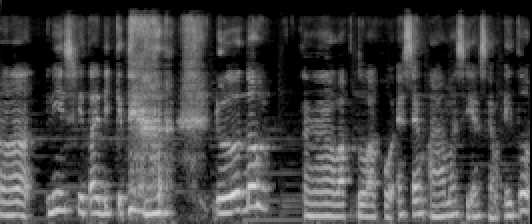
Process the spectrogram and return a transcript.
Eh, ini cerita dikit ya. Dulu tuh eh, waktu aku SMA masih SMA itu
